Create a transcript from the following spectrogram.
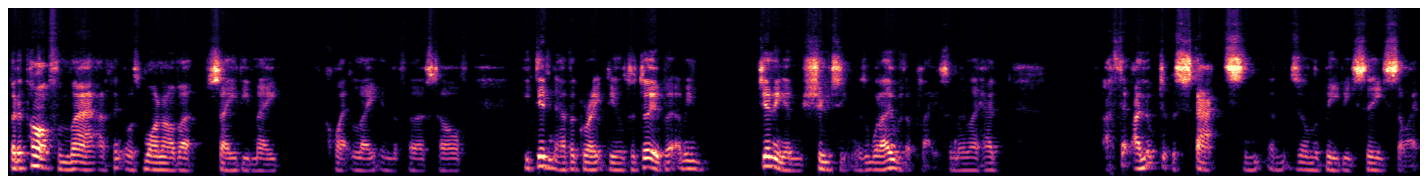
But apart from that, I think there was one other save he made quite late in the first half. He didn't have a great deal to do, but I mean, Gillingham shooting was all over the place. I mean, they had, I think I looked at the stats and, and it's on the BBC site,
